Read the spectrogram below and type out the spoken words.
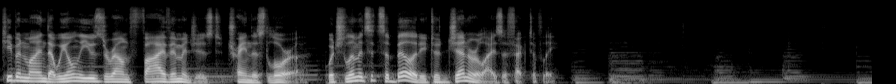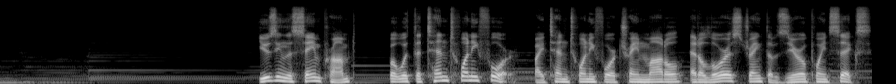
Keep in mind that we only used around 5 images to train this LoRa, which limits its ability to generalize effectively. Using the same prompt, but with the 1024 by 1024 train model at a LoRa strength of 0.6,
